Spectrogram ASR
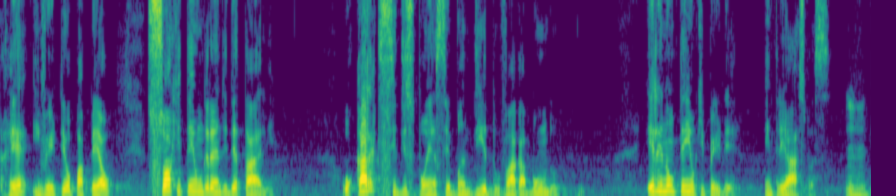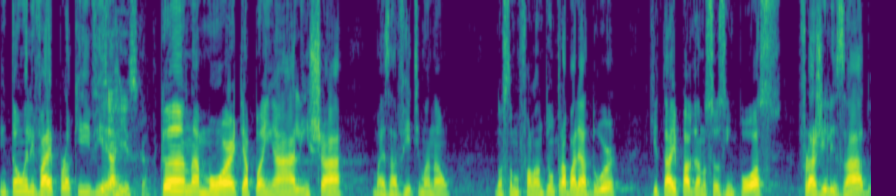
ré, inverter o papel, só que tem um grande detalhe. O cara que se dispõe a ser bandido, vagabundo, ele não tem o que perder, entre aspas. Uhum. Então ele vai para o que vier. Se arrisca. Cana, morte, apanhar, linchar, mas a vítima não. Nós estamos falando de um trabalhador que está aí pagando seus impostos, fragilizado,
